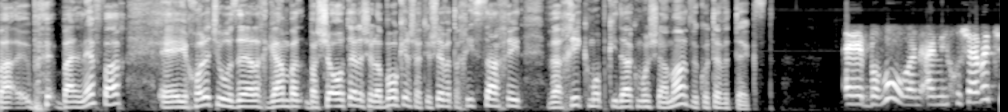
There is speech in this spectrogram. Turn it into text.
אה, בעל נפח, אה, יכול להיות שהוא עוזר לך גם בשעות האלה של הבוקר, שאת יושבת הכי סאחית והכי כמו פקידה, כמו שאמרת, וכותבת טקסט. אה, ברור, אני, אני חושבת ש,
